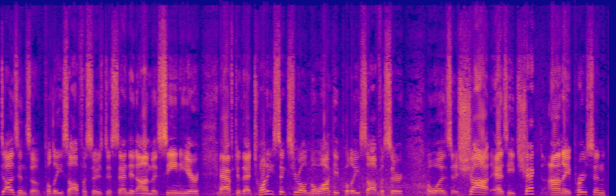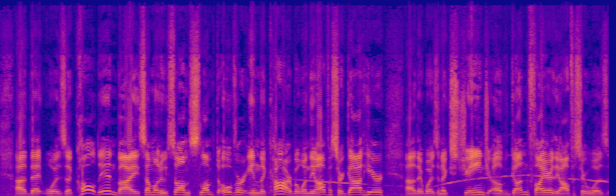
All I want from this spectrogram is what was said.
dozens of police officers descended on the scene here after that 26 year old Milwaukee police officer was shot as he checked on a person uh, that was uh, called in by someone who saw him slumped over in the car. But when the officer got here, uh, there was an exchange of gunfire. The officer was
